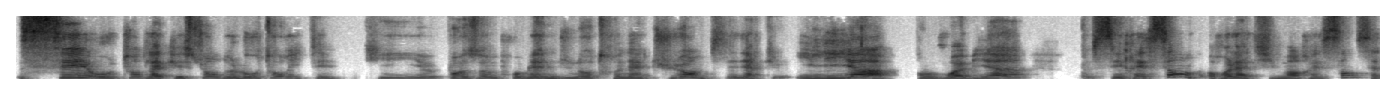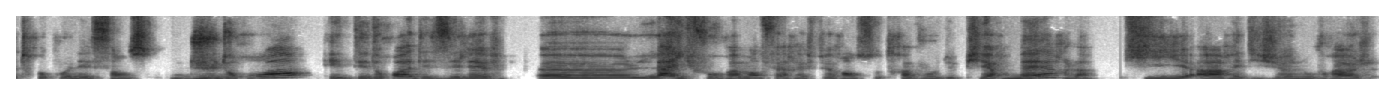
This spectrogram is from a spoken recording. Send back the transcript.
C'est autour de la question de l'autorité qui pose un problème d'une autre nature. C'est-à-dire qu'il y a, on voit bien, c'est récent, relativement récent, cette reconnaissance du droit et des droits des élèves. Euh, là, il faut vraiment faire référence aux travaux de Pierre Merle, qui a rédigé un ouvrage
